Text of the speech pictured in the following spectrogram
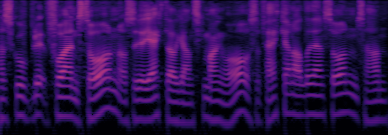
han skulle bli, få en sønn, og så gikk det ganske mange år, og så fikk han aldri den sønnen. så han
